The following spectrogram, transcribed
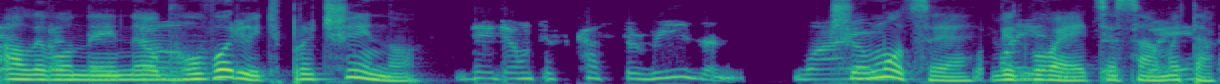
але вони не обговорюють причину. Чому це відбувається саме так?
